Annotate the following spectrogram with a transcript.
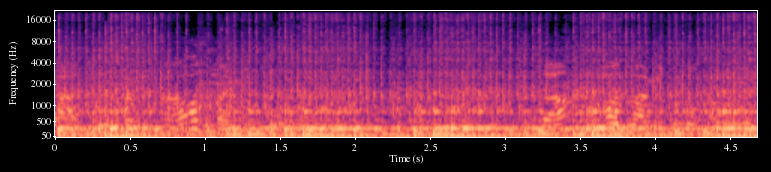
A, tu- a odma mi dmucha. Co? Odma mi dmucha, mówię.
